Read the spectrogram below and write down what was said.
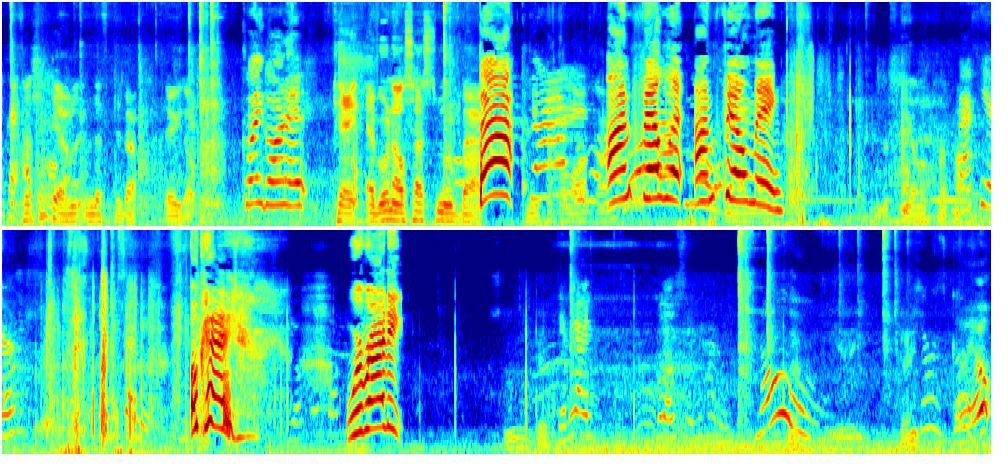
Okay, I'll Push it down and lift it up. There you go. Clay got it. Okay, everyone else has to move back. Back. Can you put the lock on? I'm filming. I'm filming. The seal of clip on. Back here. Okay. We're ready. Okay. Get behind. Well, stay behind me. No. Oh,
